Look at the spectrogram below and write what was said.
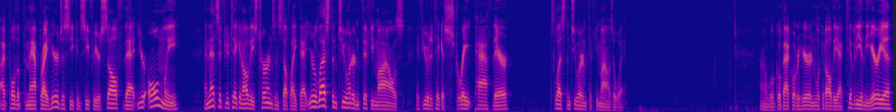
I pulled up the map right here just so you can see for yourself that you're only, and that's if you're taking all these turns and stuff like that, you're less than 250 miles. If you were to take a straight path there, it's less than 250 miles away. Uh, we'll go back over here and look at all the activity in the area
